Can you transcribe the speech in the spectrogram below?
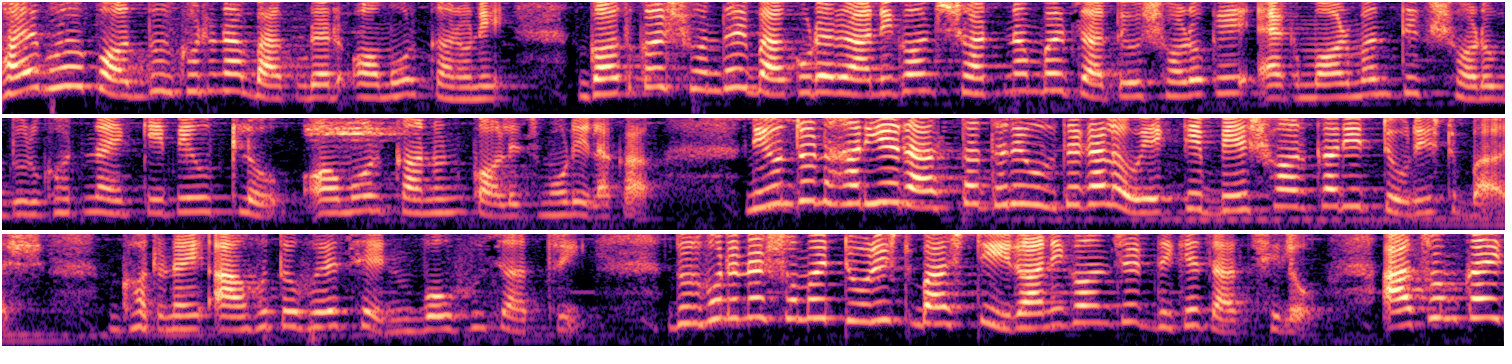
ভয়াবহ পথ দুর্ঘটনা বাঁকুড়ার অমর কাননে। গতকাল সন্ধ্যায় বাঁকুড়ার রানীগঞ্জ ষাট নম্বর জাতীয় সড়কে এক মর্মান্তিক সড়ক দুর্ঘটনায় কেঁপে উঠল অমর কানন কলেজ মোড় এলাকা। নিয়ন্ত্রণ হারিয়ে রাস্তার ধারে উল্টে গেল একটি বেসরকারি ট্যুরিস্ট বাস। ঘটনায় আহত হয়েছেন বহু যাত্রী। দুর্ঘটনার সময় ট্যুরিস্ট বাসটি রানীগঞ্জের দিকে যাচ্ছিল। আচমকায়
